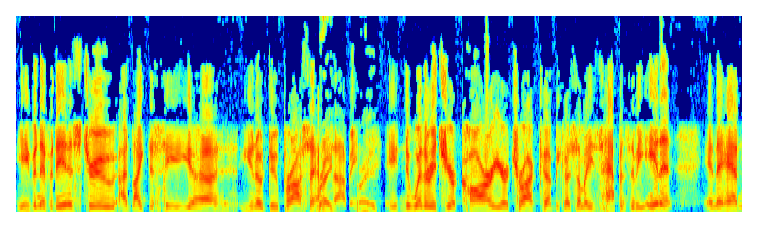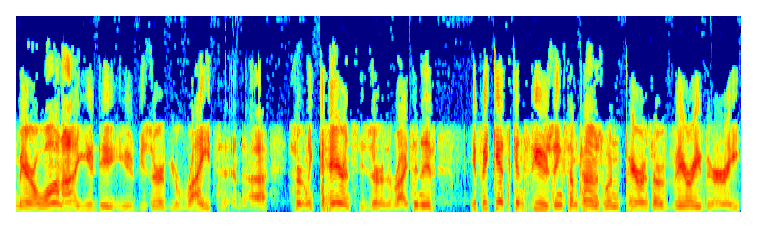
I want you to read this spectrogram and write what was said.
even if it is true, I'd like to see uh, you know due process. Right, I mean, right. whether it's your car, your truck, uh, because somebody happens to be in it and they had marijuana, you do you deserve your rights, and uh, certainly parents deserve the rights. And if if it gets confusing, sometimes when parents are very very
